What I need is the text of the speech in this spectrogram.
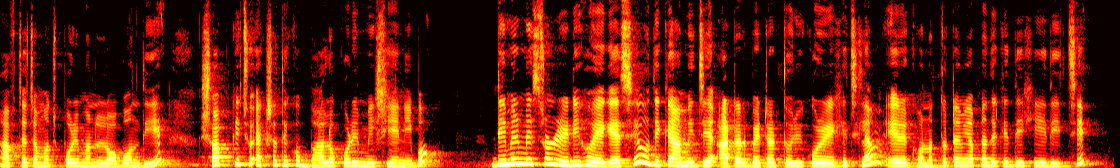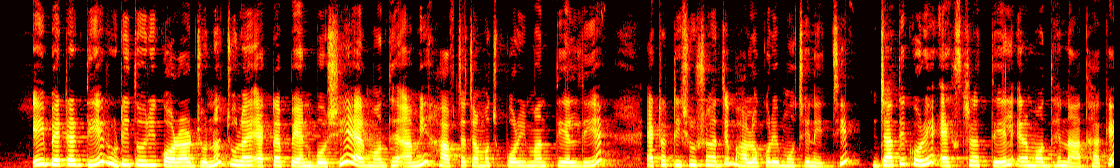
হাফ চা চামচ পরিমাণ লবণ দিয়ে সব কিছু একসাথে খুব ভালো করে মিশিয়ে নিব। ডিমের মিশ্রণ রেডি হয়ে গেছে। ওদিকে আমি যে আটার বেটার তৈরি করে রেখেছিলাম, এর ঘনত্বটা আমি আপনাদেরকে দেখিয়ে দিচ্ছি। এই বেটার দিয়ে রুটি তৈরি করার জন্য চুলায় একটা প্যান বসিয়ে, এর মধ্যে আমি হাফ চা চামচ পরিমাণ তেল দিয়ে একটা টিস্যুর সাহায্যে ভালো করে মুছে নিচ্ছি, যাতে করে এক্সট্রা তেল এর মধ্যে না থাকে।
